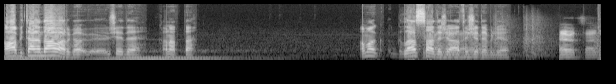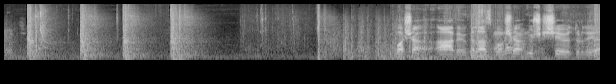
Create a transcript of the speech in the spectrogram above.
Aha bir tane daha var ga- şeyde kanatta. Ama Glass sadece ateş edebiliyor. Evet sadece atıyor. Boşa abi Glass boşa ama 3 ya. kişi öldürdü ya.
